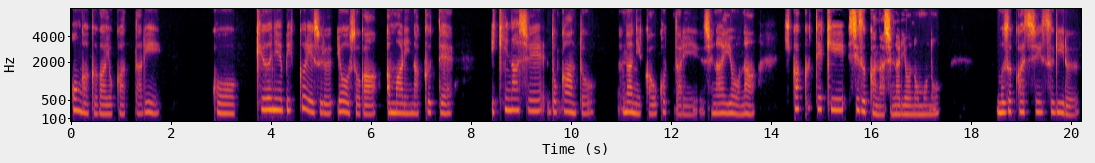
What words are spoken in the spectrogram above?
音楽が良かったり、こう、急にびっくりする要素があまりなくて、いきなしドカンと何か起こったりしないような、比較的静かなシナリオのもの。難しすぎる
